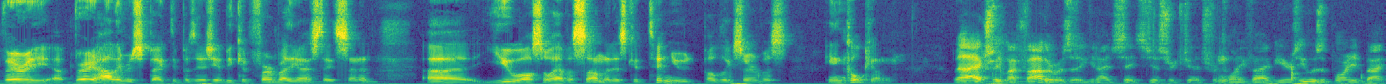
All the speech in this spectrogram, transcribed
very, uh, very highly respected position. Be confirmed by the United States Senate. Uh, you also have a son that has continued public service in Cole County. Well, actually, my father was a United States District Judge for Mhm. 25 years. He was appointed by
